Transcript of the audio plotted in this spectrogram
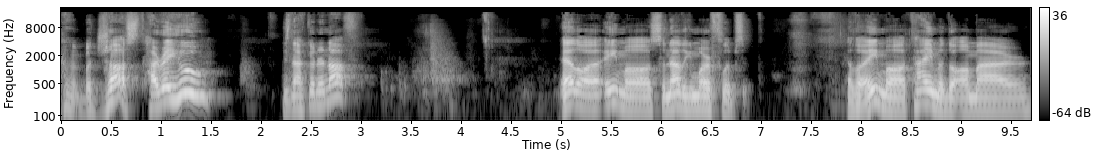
but just harehu is not good enough. Elo ema, so now the Gemara flips it. Elo ema, taima do amar.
